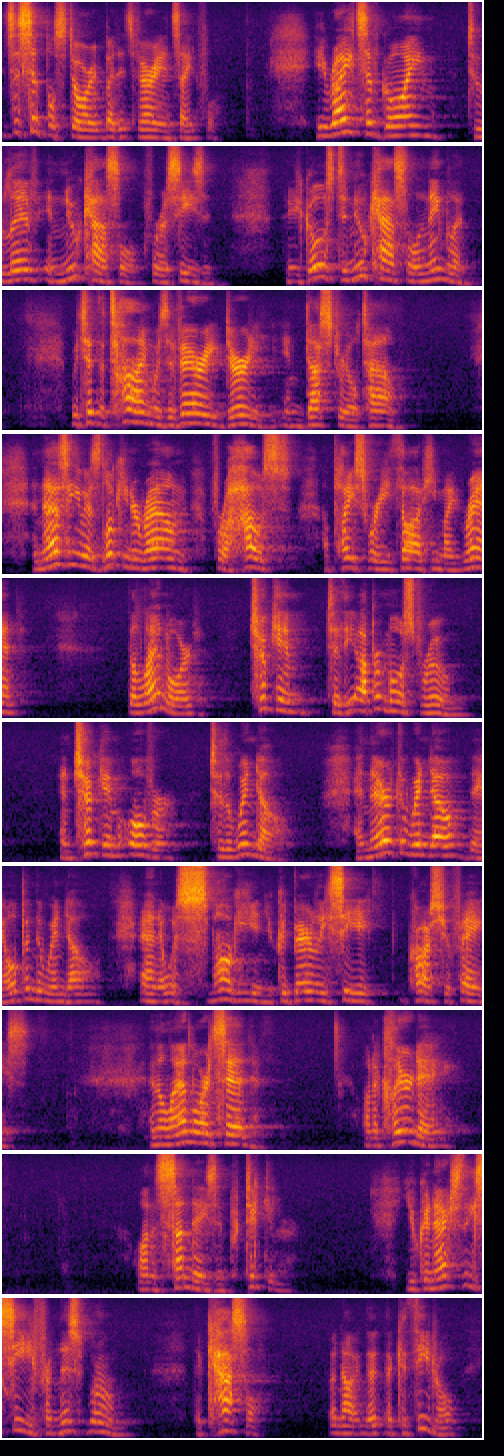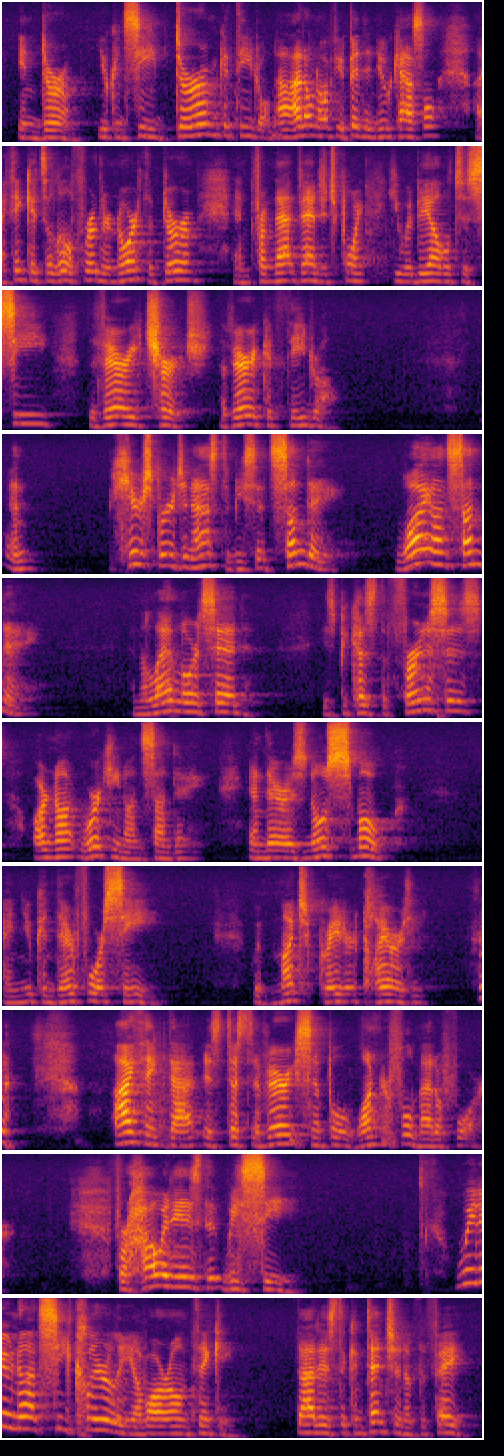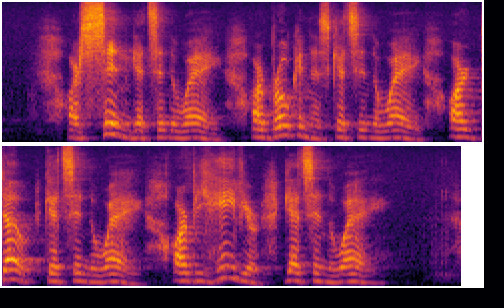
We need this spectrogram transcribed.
it's a simple story, but it's very insightful. He writes of going to live in Newcastle for a season. He goes to Newcastle in England, which at the time was a very dirty industrial town. And as he was looking around for a house, a place where he thought he might rent, the landlord took him to the uppermost room and took him over to the window. And there at the window, they opened the window, and it was smoggy and you could barely see across your face. And the landlord said, on a clear day, on Sundays in particular, you can actually see from this room the castle, uh, no, the, the cathedral in Durham. You can see Durham Cathedral. Now, I don't know if you've been to Newcastle. I think it's a little further north of Durham. And from that vantage point, you would be able to see the very church, the very cathedral. And here Spurgeon asked him, he said, Sunday, why on Sunday? And the landlord said, Is because the furnaces are not working on Sunday, and there is no smoke, and you can therefore see with much greater clarity. I think that is just a very simple, wonderful metaphor for how it is that we see. We do not see clearly of our own thinking. That is the contention of the faith. Our sin gets in the way. Our brokenness gets in the way. Our doubt gets in the way. Our behavior gets in the way.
